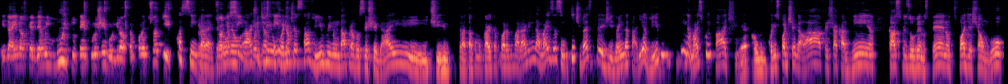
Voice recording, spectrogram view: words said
e daí nós perdemos em muito tempo o Luxemburgo. Nós estamos falando disso aqui. Assim, cara, Só que, assim, eu, acho que o Corinthians está vivo e não dá para você chegar e, e, te tratar como carta fora do baralho. Ainda mais assim, se tivesse perdido, ainda estaria vivo, ainda mais com empate. É, o Corinthians pode chegar lá, fechar a casinha, caso resolver nos pênaltis, pode achar um gol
